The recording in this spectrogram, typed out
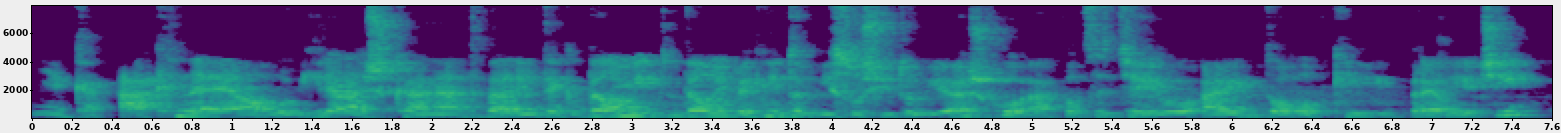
nejaká akné alebo vyrážka na tvári, tak veľmi, veľmi pekne to vysuší tú vyrážku a v podstate ju aj do hĺbky prelieči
